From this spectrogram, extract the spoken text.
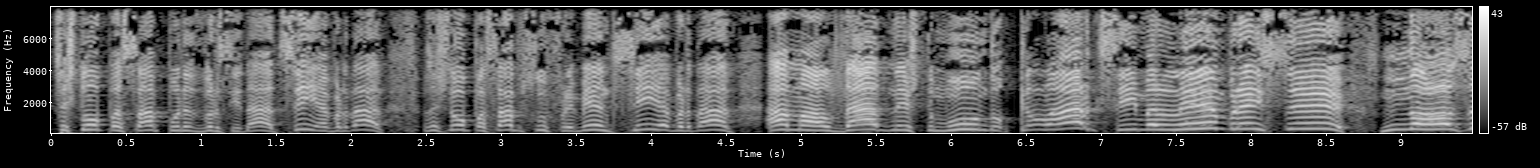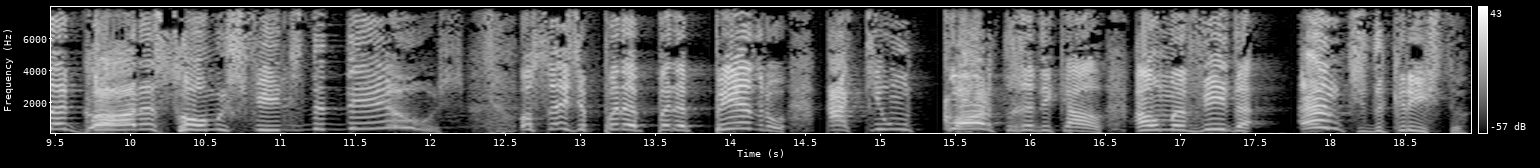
vocês estão a passar por adversidade. Sim, é verdade. Vocês estão a passar por sofrimento. Sim, é verdade. Há maldade neste mundo. Claro que sim, mas lembrem-se, nós agora somos filhos de Deus. Ou seja, para, para Pedro, há aqui um corte radical. Há uma vida antes de Cristo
